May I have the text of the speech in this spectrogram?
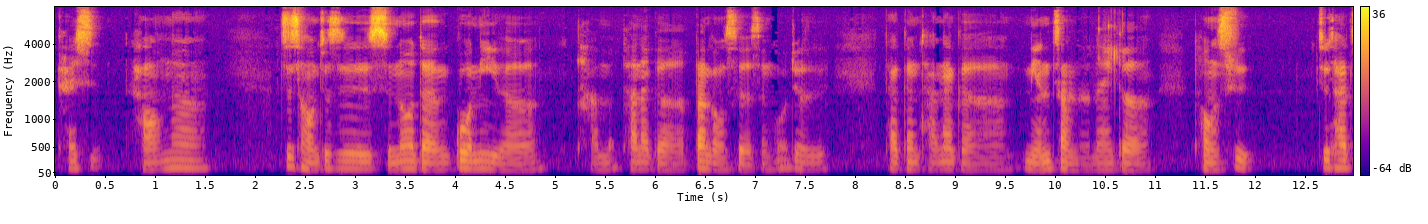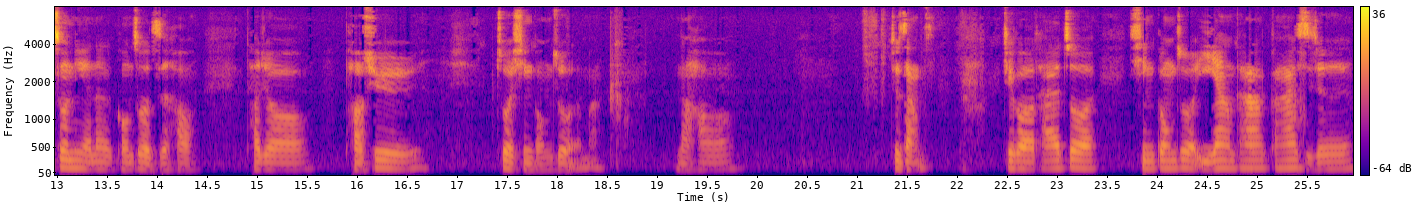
开始。好，那自从就是史诺登过腻了。他们他那个办公室的生活，就是他跟他那个年长的那个同事，就他做腻了那个工作之后，他就跑去做新工作了嘛，然后就这样子，结果他在做新工作一样，他刚开始就是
